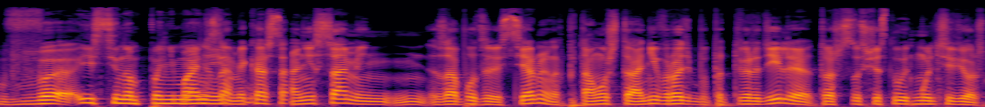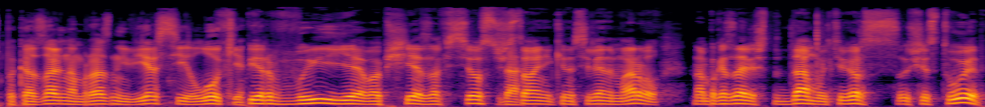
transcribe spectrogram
в истинном Я понимании. не знаю, мне кажется, они сами запутались в терминах, потому что они вроде бы подтвердили то, что существует мультиверс, показали нам разные версии Локи. впервые вообще за все существование киновселенной Марвел нам показали, что да, мультиверс существует,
